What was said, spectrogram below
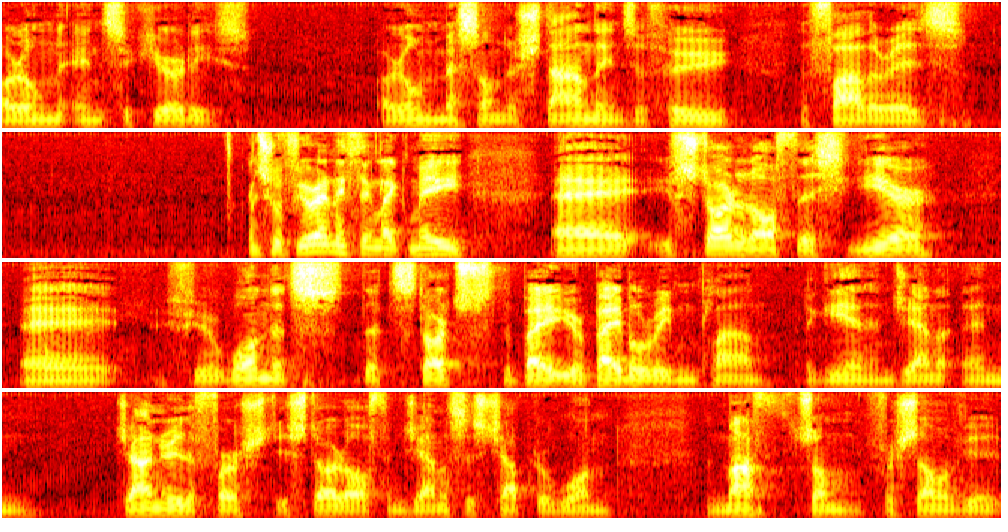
our own insecurities, our own misunderstandings of who the Father is. And so, if you're anything like me, uh, you've started off this year uh, if you're one that's, that starts the, your Bible reading plan again in, Gen- in January the 1st, you start off in Genesis chapter 1. Math, some, for some of you,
